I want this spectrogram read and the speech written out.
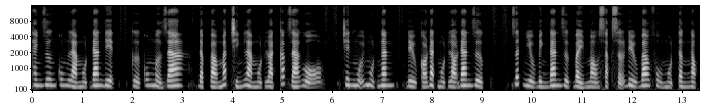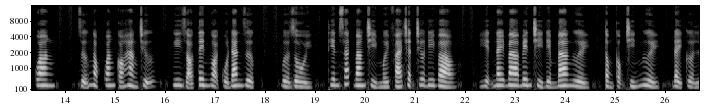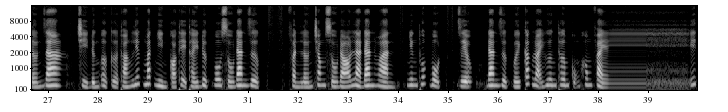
Thanh Dương Cung là một đan điện, cửa cung mở ra, đập vào mắt chính là một loạt các giá gỗ. Trên mỗi một ngăn, đều có đặt một lọ đan dược. Rất nhiều bình đan dược bảy màu sặc sỡ đều bao phủ một tầng ngọc quang. Giữa ngọc quang có hàng chữ, ghi rõ tên gọi của đan dược. Vừa rồi, thiên sát bang chỉ mới phá trận chưa đi vào. Hiện nay ba bên chỉ điểm ba người, tổng cộng 9 người, đẩy cửa lớn ra, chỉ đứng ở cửa thoáng liếc mắt nhìn có thể thấy được vô số đan dược. Phần lớn trong số đó là đan hoàn, nhưng thuốc bột, rượu, đan dược với các loại hương thơm cũng không phải ít.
